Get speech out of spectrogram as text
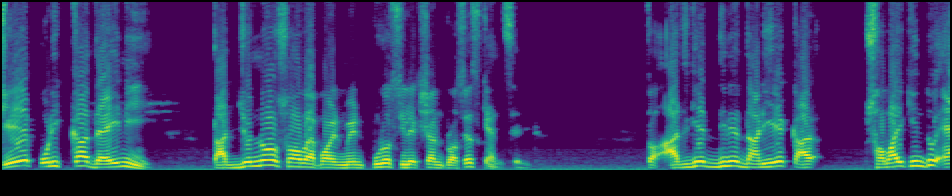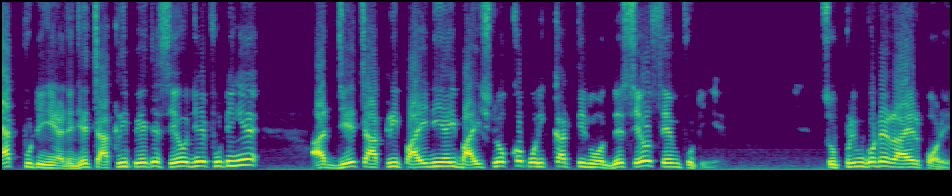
যে পরীক্ষা দেয়নি, তার জন্য সব অ্যাপয়েন্টমেন্ট পুরো সিলেকশন প্রসেস ক্যান্সেলড তো আজকের দিনে দাঁড়িয়ে সবাই কিন্তু এক ফুটিংয়ে আছে। যে চাকরি পেয়েছে সেও যে ফুটিংয়ে আর যে চাকরি পায়নি এই বাইশ লক্ষ পরীক্ষার্থীর মধ্যে সেও সেম ফুটিংয়ে সুপ্রিম কোর্টের রায়ের পরে।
